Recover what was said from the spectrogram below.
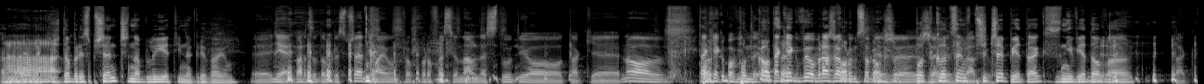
A mają jakiś dobry sprzęt, czy na Blue Yeti nagrywają? E, Nie, bardzo dobry sprzęt, mają pro, profesjonalne studio, takie, no, tak jak, powinny, kocem. tak jak wyobrażałbym Pod sobie, że Pod że kocem w przyczepie, tak? Z Niewiadowa. Tak,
